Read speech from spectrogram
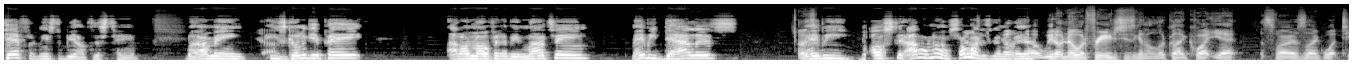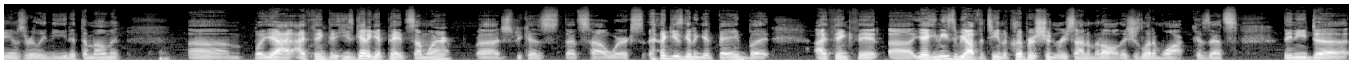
definitely needs to be off this team. But I mean, he's going to get paid. I don't know if it'll be my team. Maybe Dallas. Maybe Boston. I don't know. Somebody's going to pay. know, him. we don't know what free agency is going to look like quite yet, as far as like what teams really need at the moment. Um, but yeah, I- I think that he's going to get paid somewhere, uh, just because that's how it works. like he's going to get paid, but I think that uh, yeah, he needs to be off the team. The Clippers shouldn't resign him at all. They should let him walk because that's they need to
